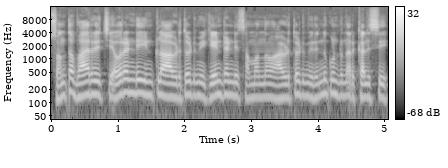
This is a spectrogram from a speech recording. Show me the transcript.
సొంత భార్య వచ్చి ఎవరండి ఇంట్లో? ఆవిడతోటి మీకు ఏంటండి సంబంధం? ఆవిడతోటి మీరు ఎందుకుంటున్నారు కలిసి?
